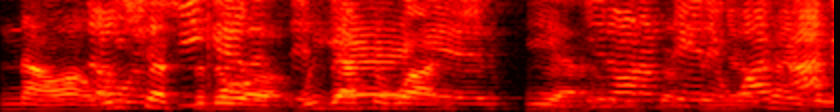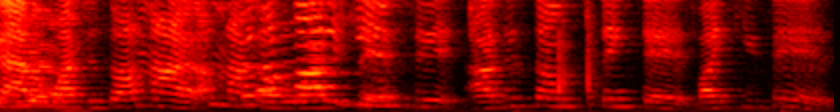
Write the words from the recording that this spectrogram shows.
No, uh, So we shut the door. We got to watch. and- Yeah. You know what I'm saying? And watch. I gotta yeah. watch it, so I'm not. I'm not But gonna I'm not watch against that. it. I just don't think that, like you said,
